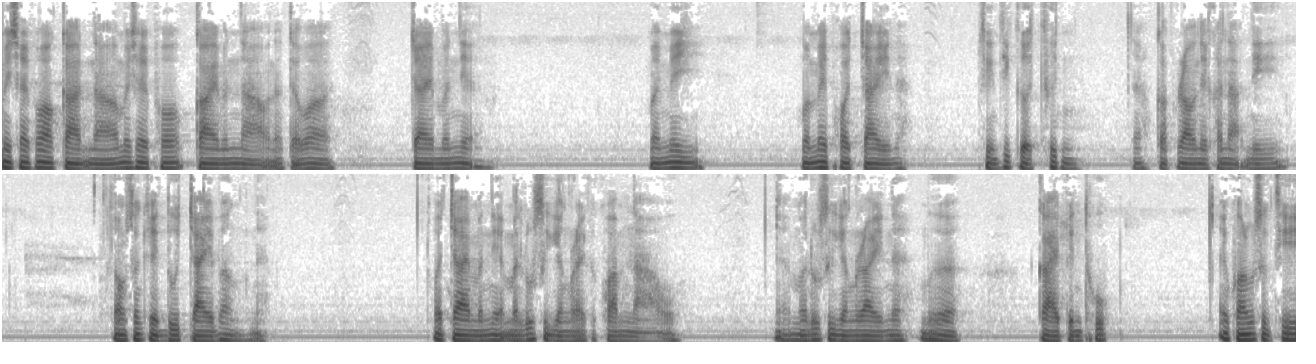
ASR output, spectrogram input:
ไม่ใช่เพราะอากาศหนาว ไม่ใช่เพราะกายมันหนาวนะ แต่ว่าใจมันเนี่ย มันไม่มันไม่พอใจนะสิ่งที่เกิดขึ้นนะกับเราในขณะนี้ ลองสังเกตดูใจบ้างนะว่าใจมันเนี่ยมันรู้สึกอย่างไรกับความหนาวนะมันรู้สึกอย่างไรนะเมื่อกายเป็นทุกข์ไอ้ความรู้สึกที่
